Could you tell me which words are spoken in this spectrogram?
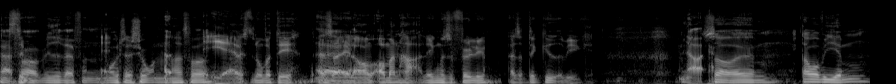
Ja, Altså, for at vide, hvad for en mutation han har fået. ja, hvis det nu var det. Altså, Ja, ja. Eller om, om man har det, ikke? Men selvfølgelig, altså det gider vi ikke. Nej. Så øh, der var vi hjemme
